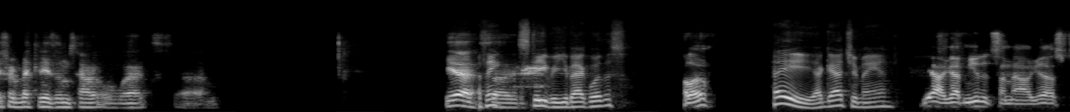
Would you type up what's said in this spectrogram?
different mechanisms, how it all works. Um, yeah. I think so. Steve, are you back with us? Hello. Hey, I got you, man. Yeah, I got muted somehow. I guess.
